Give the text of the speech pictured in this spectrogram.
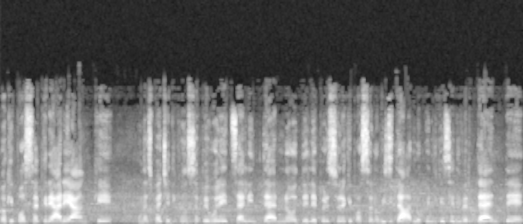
ma che possa creare anche una specie di consapevolezza all'interno delle persone che possano visitarlo, quindi che sia divertente,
